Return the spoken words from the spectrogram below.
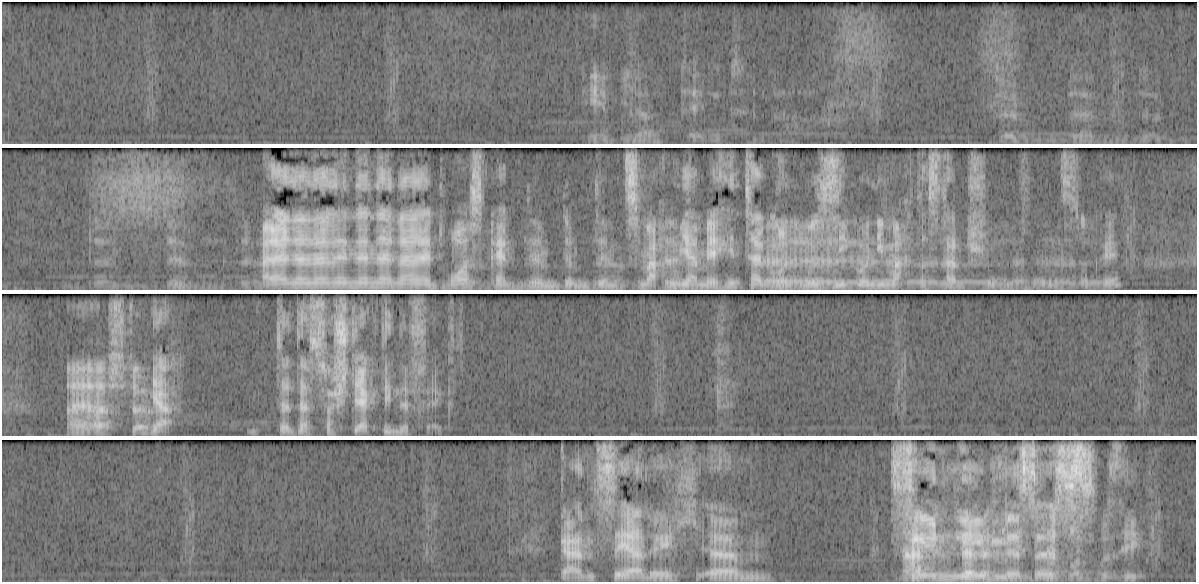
Emir denkt nach. Dim, dim, dim, Nein, nein, nein, nein, nein, nein, du brauchst kein Dim, Dim, Dim zu machen. Wir haben ja Hintergrundmusik und die macht das dann schon für uns, okay? Ah ja, stimmt. Ja, das verstärkt den Effekt. Ganz ehrlich, ähm, Ziel im Leben ist es,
